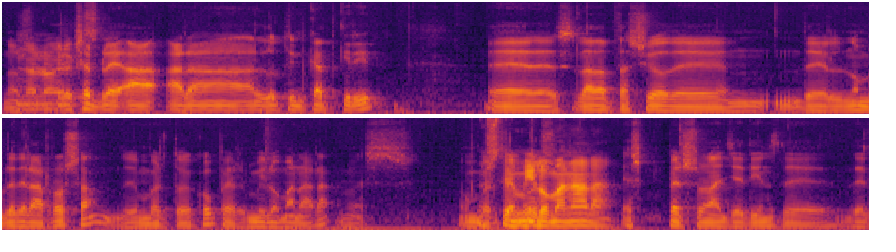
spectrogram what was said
no, sé, No, no, per és- exemple, a, ara l'últim que ha adquirit és l'adaptació de, del Nombre de la Rosa, d'Humberto Eco, per Milo Manara. És, Humberto Hòstia, Milo Manara. És personatge dins de, de,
